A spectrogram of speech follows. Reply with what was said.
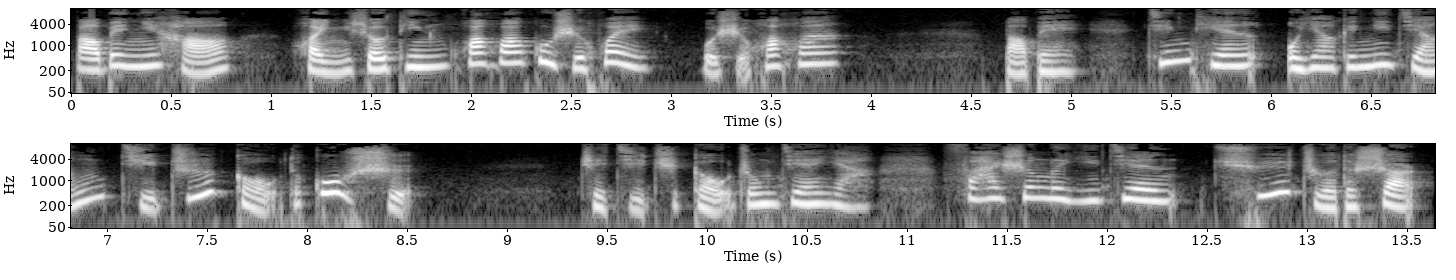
宝贝你好，欢迎收听花花故事会，我是花花。宝贝，今天我要给你讲几只狗的故事。这几只狗中间呀，发生了一件曲折的事儿，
